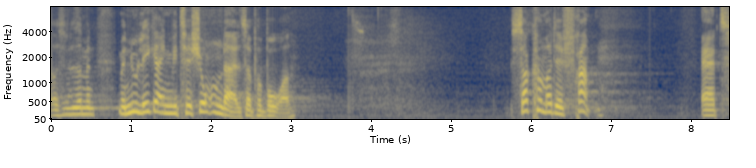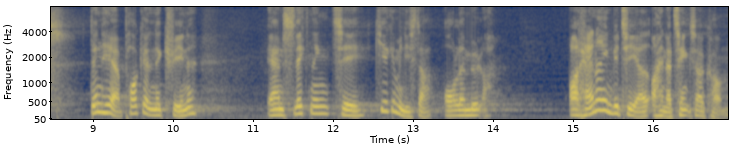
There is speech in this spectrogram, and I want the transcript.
og så videre, men, men nu ligger invitationen der altså på bordet. Så kommer det frem, at den her pågældende kvinde er en slægtning til kirkeminister Orla Møller. Og at han er inviteret, og han har tænkt sig at komme.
